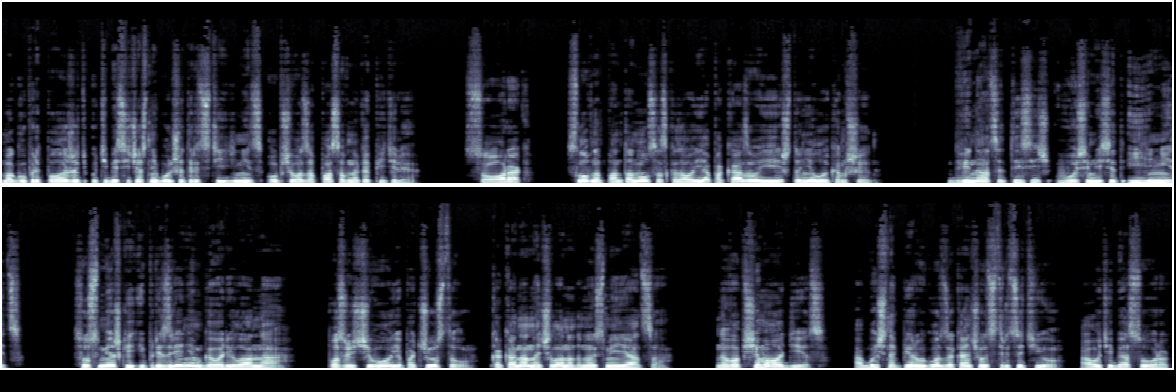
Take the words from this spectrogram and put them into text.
Могу предположить, у тебя сейчас не больше 30 единиц общего запаса в накопителе. 40. Словно понтанулся, сказал я, показывая ей, что не лыком шит. 12 тысяч 80 единиц. С усмешкой и презрением говорила она, После чего я почувствовал, как она начала надо мной смеяться. Но вообще молодец. Обычно первый год заканчивают с 30, а у тебя 40.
